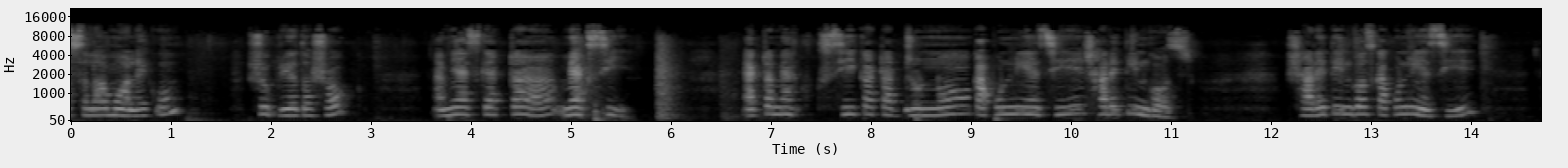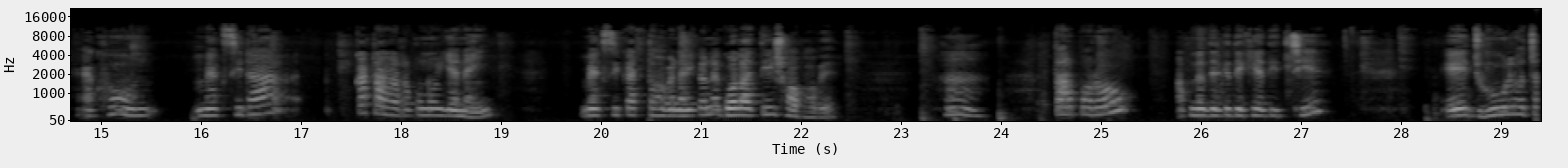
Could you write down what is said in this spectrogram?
আসসালামু আলাইকুম। সুপ্রিয় দর্শক, আমি আজকে একটা ম্যাক্সি একটা ম্যাক্সি কাটার জন্য কাপড় নিয়েছি সাড়ে তিন গজ, সাড়ে তিন গজ কাপড় নিয়েছি। এখন ম্যাক্সিটা কাটার কোনো ইয়ে নেই, ম্যাক্সি কাটতে হবে না এখানে গলাতেই সব হবে। হ্যাঁ তারপরেও আপনাদেরকে দেখিয়ে দিচ্ছি। এই ঝুল হচ্ছে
